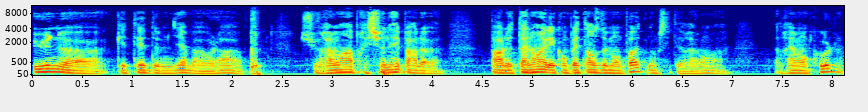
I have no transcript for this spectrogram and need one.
Une qui était de me dire, bah voilà, je suis vraiment impressionné par le par le talent et les compétences de mon pote, donc c'était vraiment vraiment cool.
